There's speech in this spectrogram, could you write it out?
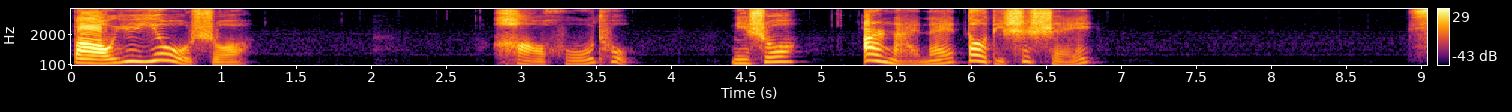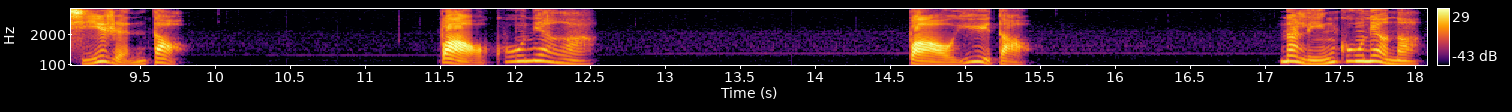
宝玉又说：“好糊涂！你说二奶奶到底是谁？”袭人道：“宝姑娘啊。”宝玉道：“那林姑娘呢？”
